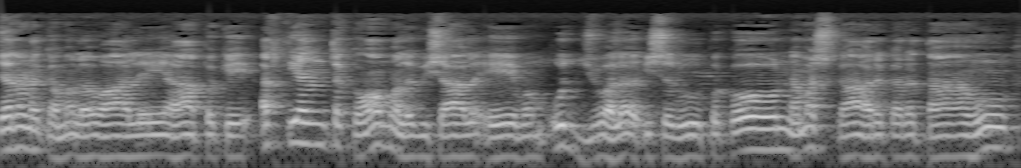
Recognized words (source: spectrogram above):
चरण कमल वाले आपके अत्यंत कोमल, विशाल एवं उज्ज्वल इस रूप को नमस्कार करता हूँ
